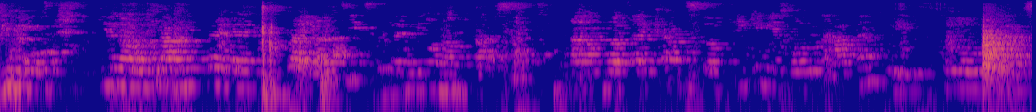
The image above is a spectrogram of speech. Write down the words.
because, you know, we have different priorities depending on our class. And what I can't stop thinking is what will happen with low class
